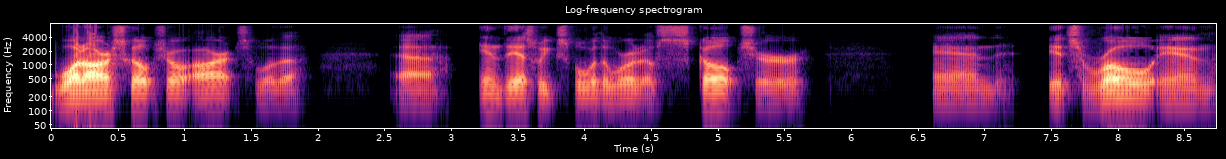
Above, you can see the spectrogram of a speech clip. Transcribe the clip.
what are sculptural arts? Well, the, uh, in this we explore the world of sculpture and its role in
